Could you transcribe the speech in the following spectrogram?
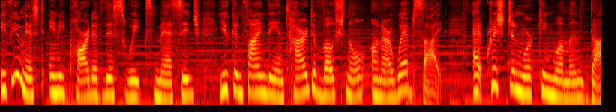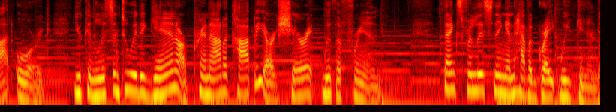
If you missed any part of this week's message, you can find the entire devotional on our website at ChristianWorkingWoman.org. You can listen to it again or print out a copy or share it with a friend. Thanks for listening and have a great weekend.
